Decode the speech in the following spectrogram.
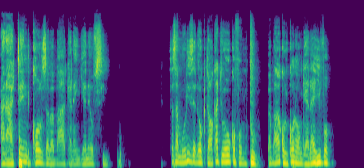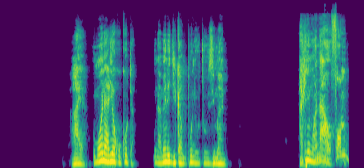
Ana attend call za baba yake anaingia naye ofisini. Sasa muulize dokta wakati we uko form t baba yako ulikuwa unaongea naye hivyo? Haya umeona aliyokukuta? Una meneji kampuni utu uzimani. Lakini mwanao form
